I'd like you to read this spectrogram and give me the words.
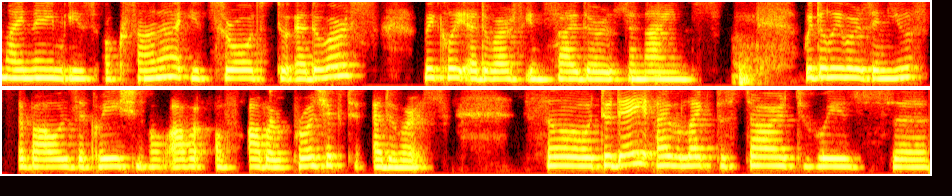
My name is Oksana. It's Road to Edoverse, weekly Edoverse Insider The Nines. We deliver the news about the creation of our, of our project Edoverse. So today I would like to start with uh,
